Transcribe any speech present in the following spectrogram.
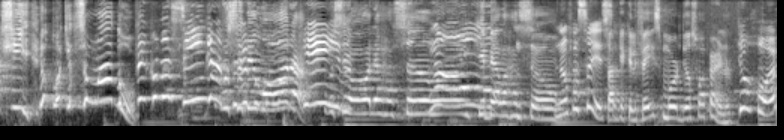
Axi, eu tô aqui do seu lado. Como assim, Gabi? Você me demora. coloquei. Você olha a ração. Não. Ai, que bela ração. Não faço isso. Sabe o que, que ele fez? Mordeu sua perna. Que horror.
